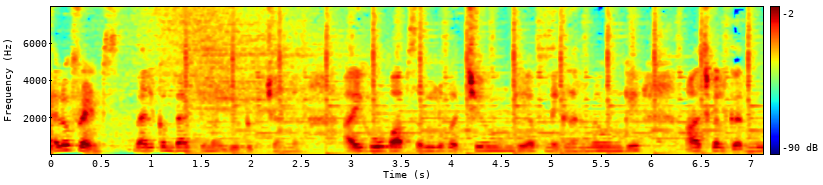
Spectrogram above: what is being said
Hello friends welcome back to my YouTube channel I hope आप सभी लोग अच्छे होंगे, अपने घर में होंगे। आजकल गर्मी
